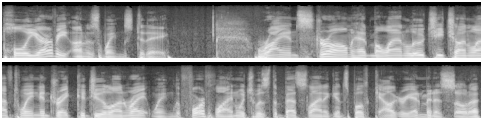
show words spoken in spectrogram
Puljujarvi on his wings today. Ryan Strome had Milan Lucic on left wing and Drake Caggiula on right wing. The fourth line, which was the best line against both Calgary and Minnesota,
